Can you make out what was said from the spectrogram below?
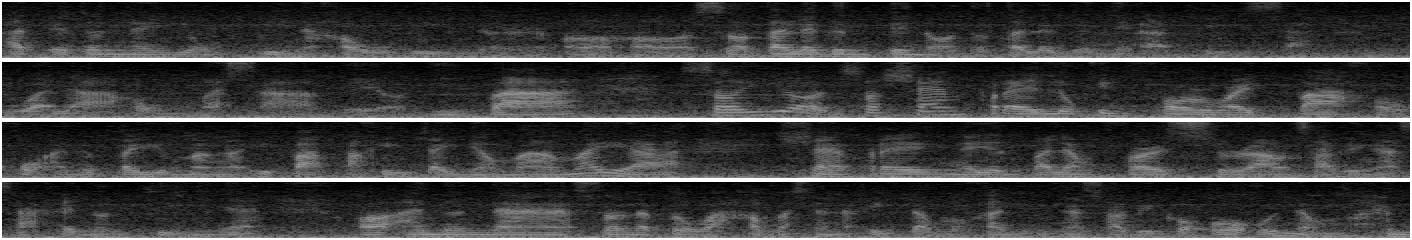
At ito na yung pinaka-winner. Oho. So talagang tinodo talaga ni Atisa. Wala akong masabi. O, di ba? So yun. So syempre, looking forward pa ako kung ano pa yung mga ipapakita niya mamaya. Syempre, ngayon pa lang first round, sabi nga sa akin nung team niya, o ano na, so natuwa ka ba sa nakita mo kanina? Sabi ko, oo naman.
